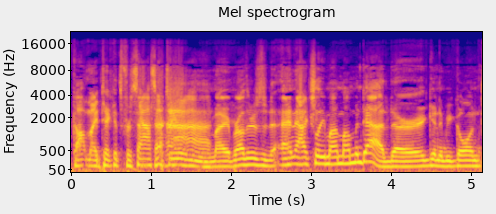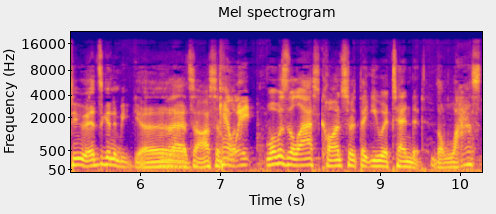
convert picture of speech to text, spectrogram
Got my tickets for Saskatoon. my brothers and actually my mom and dad are going to be going too. It's going to be good. That's awesome. Can't wait. What was the last concert that you attended? The last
